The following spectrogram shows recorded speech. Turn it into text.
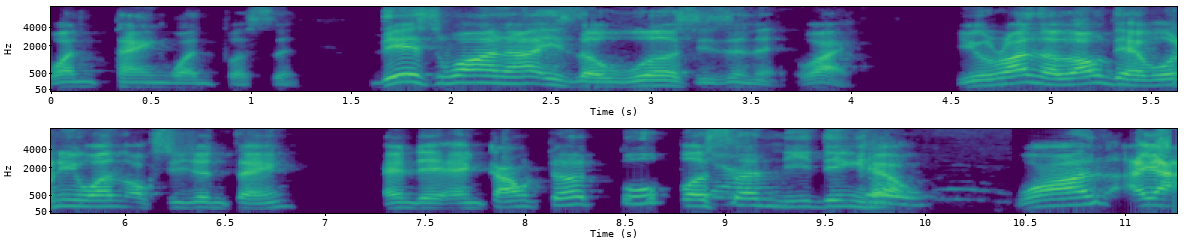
one tank, one person. This one uh, is the worst, isn't it? Why? You run along, they have only one oxygen tank, and they encounter two person Yeah. needing help. One, yeah,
